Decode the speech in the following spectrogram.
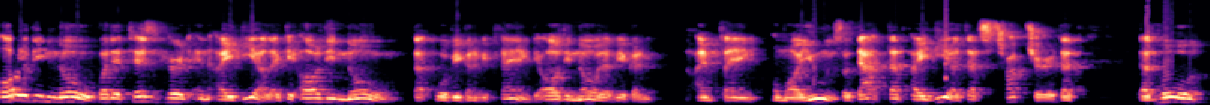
already know but it is heard in idea like they already know that what we're going to be playing they already know that we're going to i'm playing Homayoun so that that idea that structure that that whole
